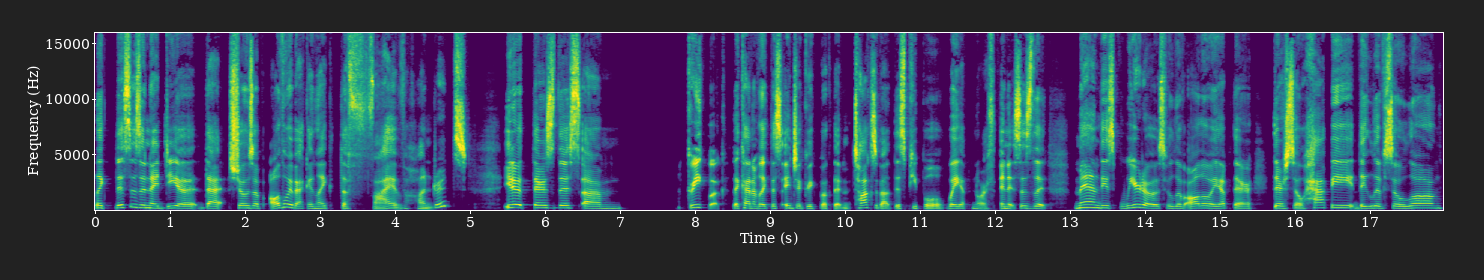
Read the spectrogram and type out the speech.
like this is an idea that shows up all the way back in like the 500s. You know, there's this um, Greek book that kind of like this ancient Greek book that talks about this people way up north. And it says that, man, these weirdos who live all the way up there, they're so happy. They live so long.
